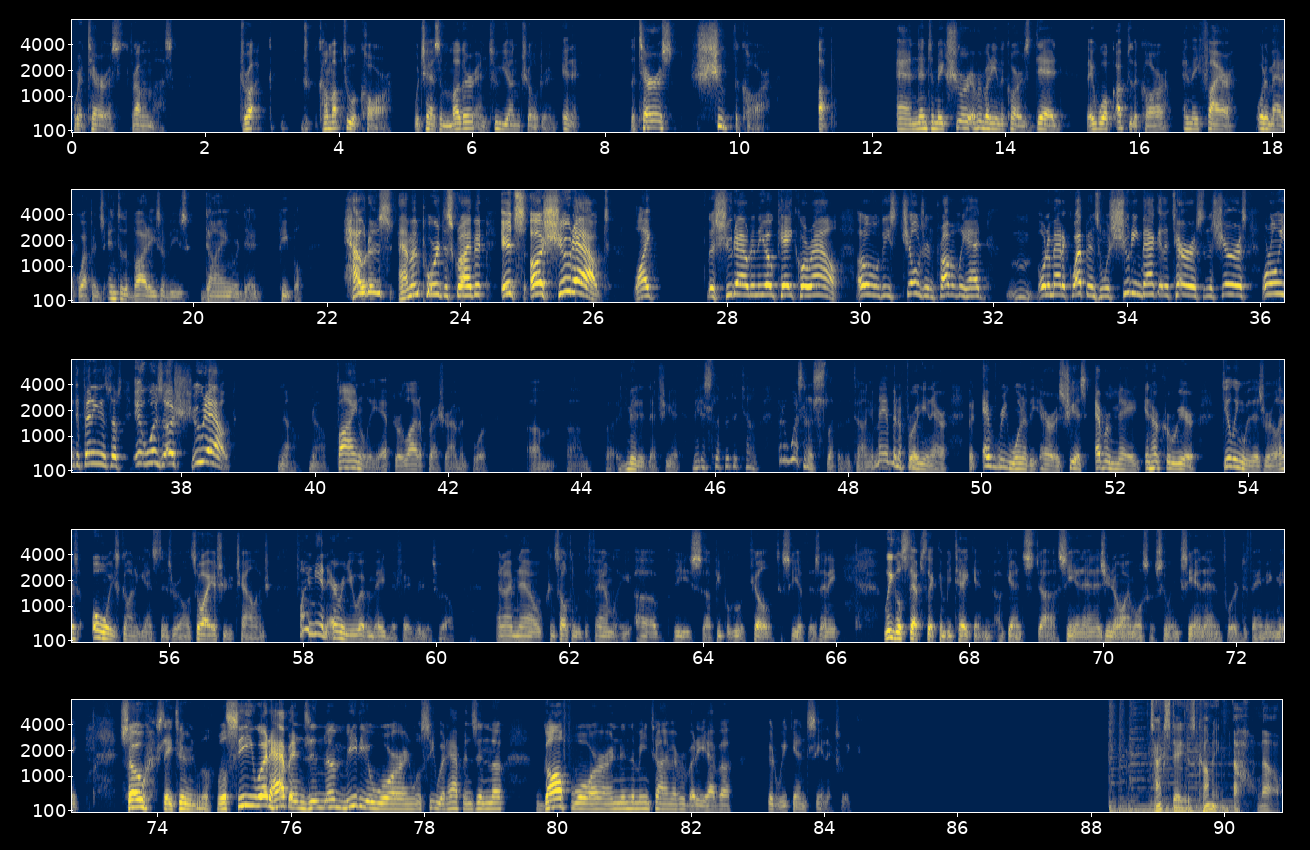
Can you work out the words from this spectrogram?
where terrorists from Hamas draw, come up to a car which has a mother and two young children in it. The terrorists shoot the car up. And then to make sure everybody in the car is dead, they walk up to the car and they fire automatic weapons into the bodies of these dying or dead people. How does Amanpour describe it? It's a shootout, like the shootout in the OK Corral. Oh, these children probably had mm, automatic weapons and was shooting back at the terrorists, and the sheriffs were only defending themselves. It was a shootout. No, no. Finally, after a lot of pressure, Amanpour um, um, admitted that she had made a slip of the tongue, but it wasn't a slip of the tongue. It may have been a Freudian error, but every one of the errors she has ever made in her career dealing with Israel has always gone against Israel. And so I issued a challenge. Find me an error you ever made that favored Israel. And I'm now consulting with the family of these uh, people who were killed to see if there's any legal steps that can be taken against uh, CNN. As you know, I'm also suing CNN for defaming me. So stay tuned. We'll, we'll see what happens in the media war and we'll see what happens in the Gulf war. And in the meantime, everybody have a good weekend. See you next week. Tax day is coming. Oh, no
